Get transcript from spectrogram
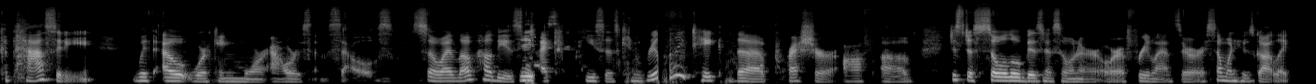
capacity without working more hours themselves. So I love how these yes. tech pieces can really take the pressure off of just a solo business owner or a freelancer or someone who's got like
